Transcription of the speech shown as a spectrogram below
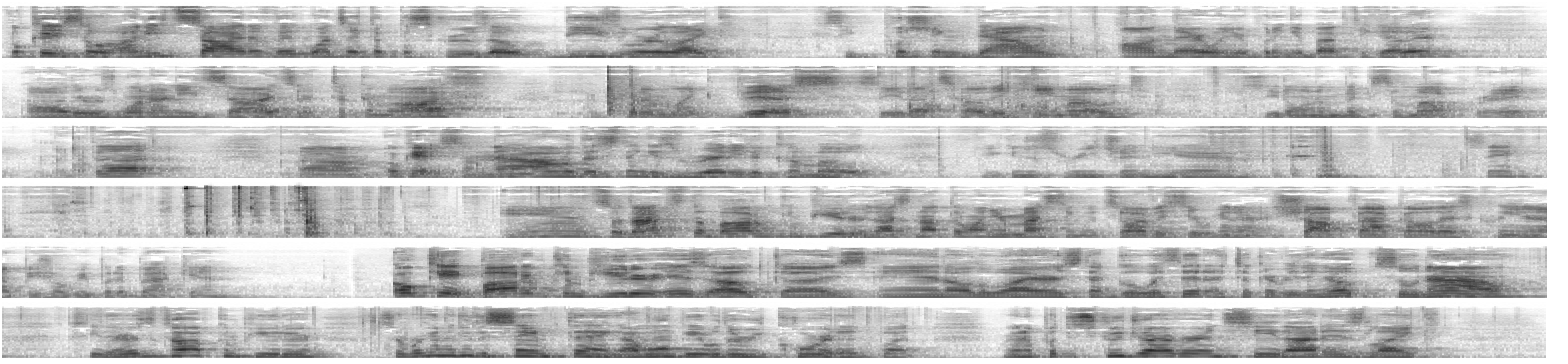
Okay, so on each side of it, once I took the screws out, these were like, see, pushing down on there when you're putting it back together. Uh, there was one on each side, so I took them off. I put them like this. See, that's how they came out. So you don't want to mix them up, right? Like that. Um, okay, so now this thing is ready to come out. You can just reach in here. See? And so that's the bottom computer. That's not the one you're messing with. So obviously we're gonna shop vac all this, clean it up before we put it back in. Okay, bottom computer is out, guys, and all the wires that go with it. I took everything out. So now, see, there's the top computer. So we're gonna do the same thing. I won't be able to record it, but we're gonna put the screwdriver in. See, that is like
